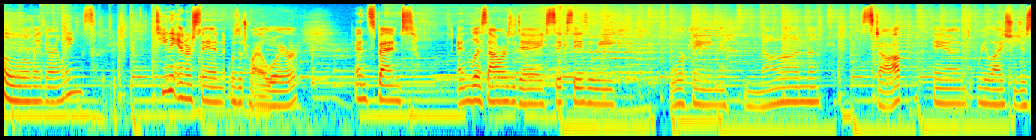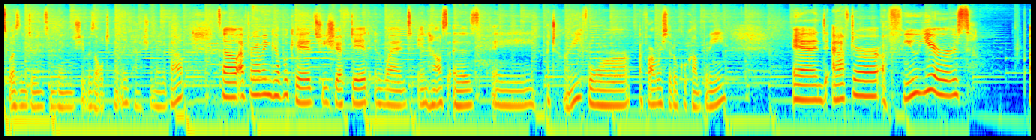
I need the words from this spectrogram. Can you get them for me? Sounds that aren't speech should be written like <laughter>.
Hello, my darlings. Tina Anderson was a trial lawyer and spent endless hours a day, six days a week, working non stop and realized she just wasn't doing something she was ultimately passionate about. So after having a couple kids, she shifted and went in-house as a attorney for a pharmaceutical company. And after a few years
